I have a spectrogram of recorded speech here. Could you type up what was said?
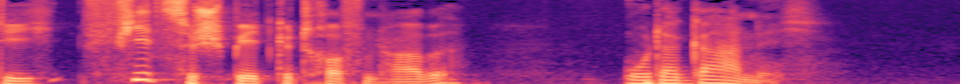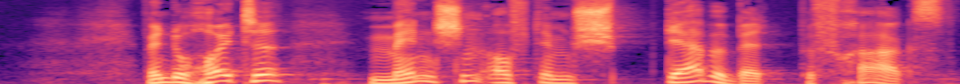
die ich viel zu spät getroffen habe oder gar nicht. Wenn du heute Menschen auf dem Sterbebett befragst,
